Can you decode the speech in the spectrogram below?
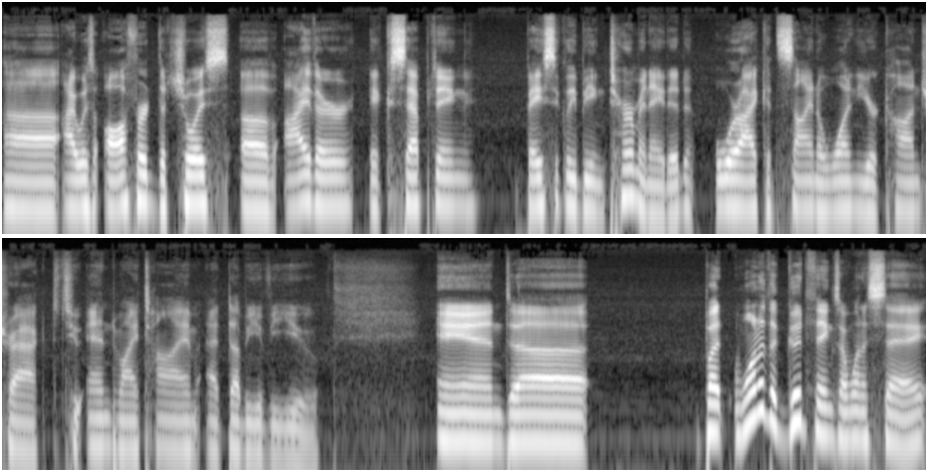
Uh, I was offered the choice of either accepting basically being terminated or I could sign a one year contract to end my time at WVU. And, uh, but one of the good things I want to say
